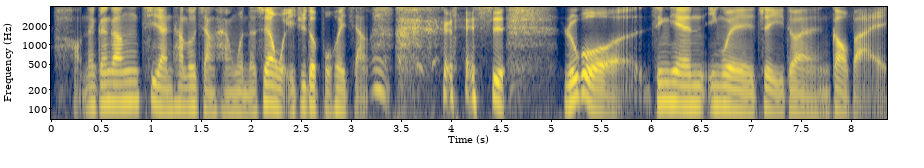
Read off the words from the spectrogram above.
好，那刚刚既然他都讲韩文的，虽然我一句都不会讲，嗯、但是如果今天因为这一段告白，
